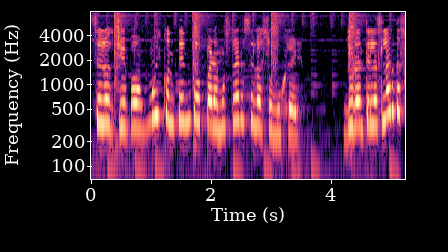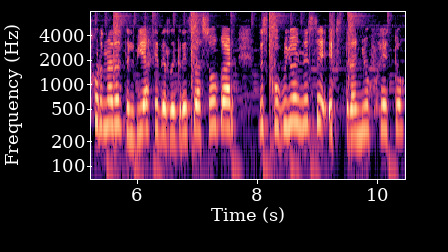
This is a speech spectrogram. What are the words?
se los llevó muy contento para mostrárselo a su mujer. Durante las largas jornadas del viaje de regreso a su hogar, descubrió en ese extraño objeto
